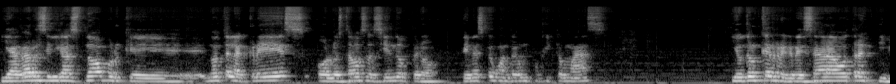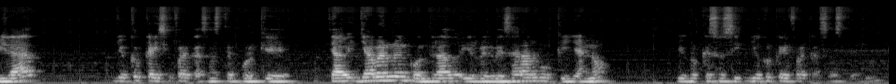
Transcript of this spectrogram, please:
Y agarres y digas, no, porque no te la crees o lo estabas haciendo, pero tienes que aguantar un poquito más. Yo creo que regresar a otra actividad, yo creo que ahí sí fracasaste, porque ya, ya haberlo encontrado y regresar a algo que ya no, yo creo que eso sí, yo creo que ahí fracasaste. ¿no?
